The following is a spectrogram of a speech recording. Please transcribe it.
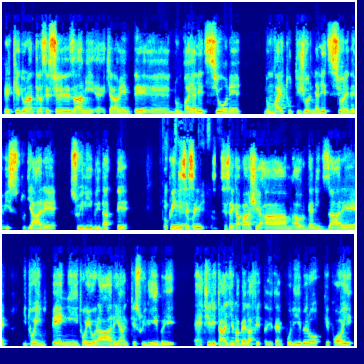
perché durante la sessione d'esami eh, chiaramente eh, non vai a lezione, non vai tutti i giorni a lezione, devi studiare sui libri da te. E Ok, quindi se sei, se sei capace a, a organizzare i tuoi impegni, i tuoi orari anche sui libri, eh, ti ritagli una bella fetta di tempo libero che puoi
